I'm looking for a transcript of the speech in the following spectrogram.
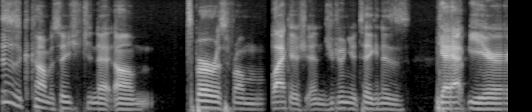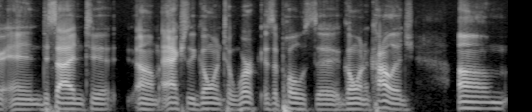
this is a conversation that um spurs from Blackish and Junior taking his gap year and deciding to um, actually go into work as opposed to going to college. Um,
